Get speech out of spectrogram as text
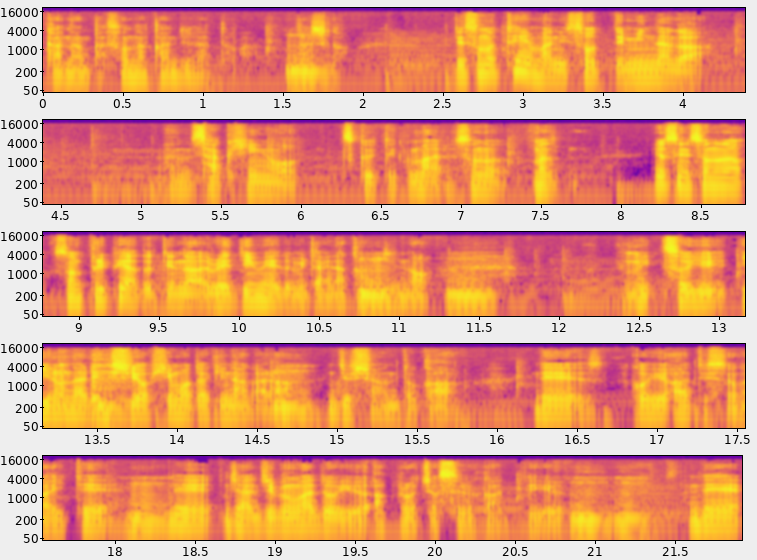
かなんかそんな感じだったかな。確か、でそのテーマに沿ってみんながあの作品を作っていく。まあそのまあ要するにそのそのプリペアドっていうのはレディメイドみたいな感じの、うん。みそういういろんな歴史を紐解きながら、うん。デュシャンとか。でこういうアーティストがいて、うん。でじゃあ自分はどういうアプローチをするかっていう。うんうん。で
